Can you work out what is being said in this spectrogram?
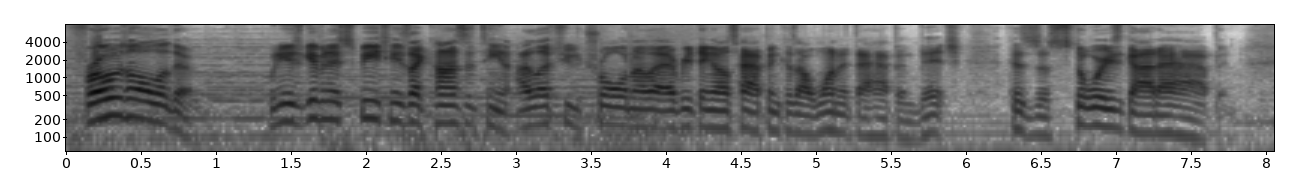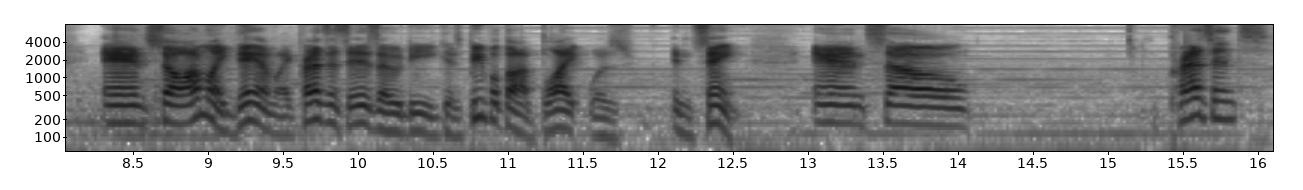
froze all of them when he was giving his speech. He's like, Constantine, I let you troll and I let everything else happen because I want it to happen, bitch. Because the story's gotta happen. And so I'm like, damn, like Presence is OD because people thought Blight was insane. And so presence,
